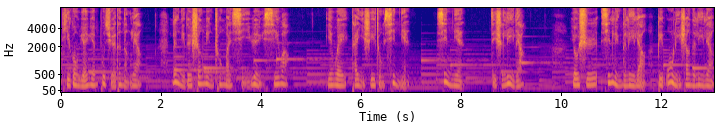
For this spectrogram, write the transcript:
提供源源不绝的能量，令你对生命充满喜悦与希望，因为它已是一种信念。信念即是力量，有时心灵的力量比物理上的力量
